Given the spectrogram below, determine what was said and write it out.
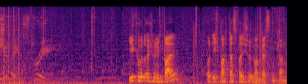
Killing spree. Ihr kümmert euch um den Ball und ich mache das, was ich schon immer am besten kann.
